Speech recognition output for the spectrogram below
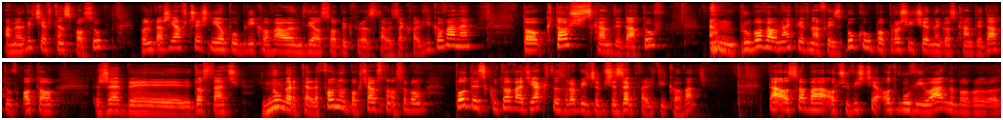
a mianowicie w ten sposób, ponieważ ja wcześniej opublikowałem dwie osoby, które zostały zakwalifikowane, to ktoś z kandydatów próbował najpierw na Facebooku poprosić jednego z kandydatów o to, żeby dostać numer telefonu, bo chciał z tą osobą podyskutować, jak to zrobić, żeby się zakwalifikować. Ta osoba oczywiście odmówiła, no bo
